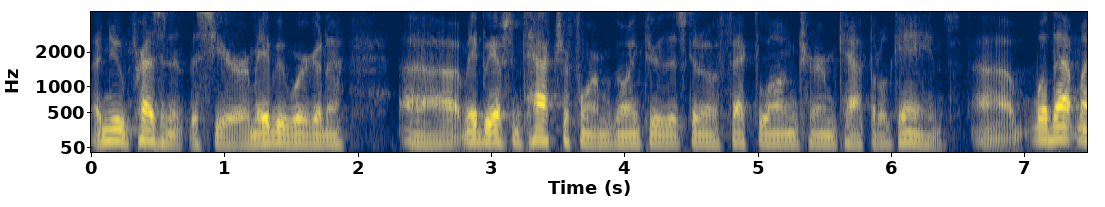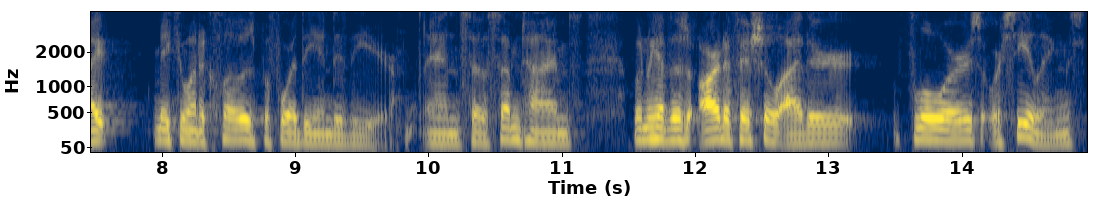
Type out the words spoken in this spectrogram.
a new president this year, or maybe we're going to uh, maybe we have some tax reform going through that's going to affect long-term capital gains. Uh, well, that might make you want to close before the end of the year. And so sometimes when we have those artificial either floors or ceilings,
